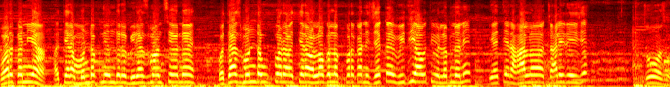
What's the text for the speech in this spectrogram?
વરકન્યા અત્યારે મંડપની અંદર બિરાજમાન છે અને બધા જ મંડપ ઉપર અત્યારે અલગ અલગ પ્રકારની જે કઈ વિધિ આવતી હોય લગ્નની, એ અત્યારે હાલ ચાલી રહી છે. જુઓ છો.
